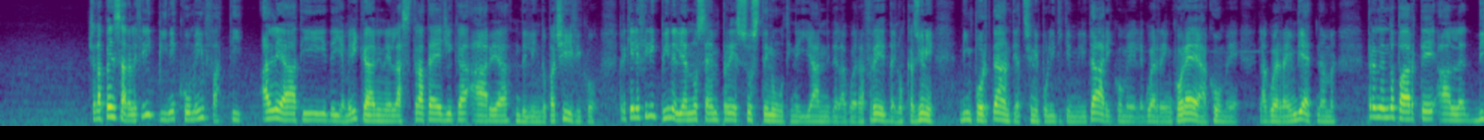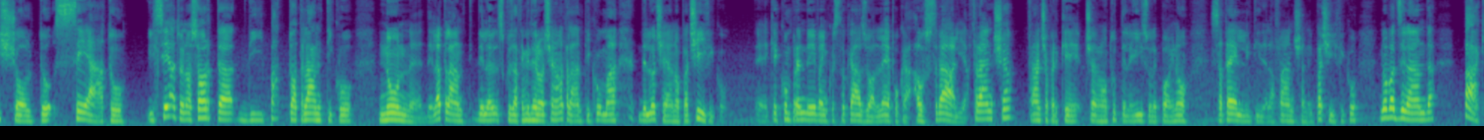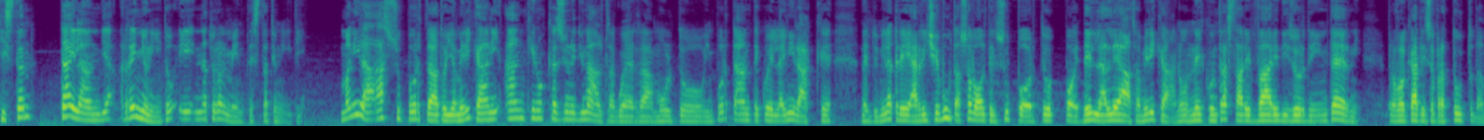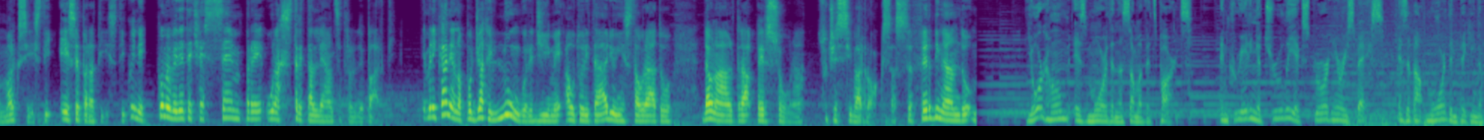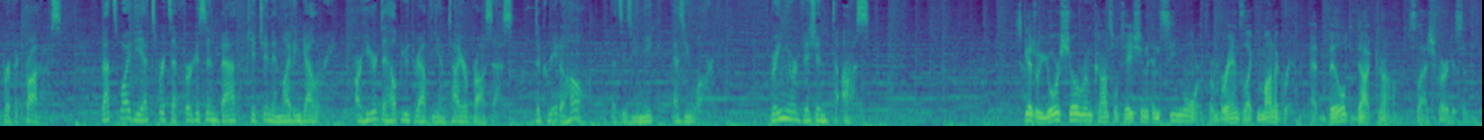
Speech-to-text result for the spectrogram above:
C'è da pensare alle Filippine come infatti alleati degli americani nella strategica area dell'Indo-Pacifico, perché le Filippine li hanno sempre sostenuti negli anni della guerra fredda, in occasioni di importanti azioni politiche e militari come le guerre in Corea, come la guerra in Vietnam, prendendo parte al disciolto SEATO. Il SEATO è una sorta di patto atlantico non del, scusatemi, dell'Oceano Atlantico, ma dell'Oceano Pacifico eh, che comprendeva in questo caso all'epoca Australia, Francia, Francia perché c'erano tutte le isole poi, no, satelliti della Francia nel Pacifico, Nuova Zelanda, Pakistan, Thailandia, Regno Unito e naturalmente Stati Uniti. Manila ha supportato gli americani anche in occasione di un'altra guerra molto importante, quella in Iraq nel 2003, ha ricevuto a sua volta il supporto poi dell'alleato americano nel contrastare vari disordini interni, provocati soprattutto da marxisti e separatisti. Quindi, come vedete, c'è sempre una stretta alleanza tra le due parti. Gli americani hanno appoggiato il lungo regime autoritario instaurato da un'altra persona, successiva a Roxas, Ferdinando Your home is more than the sum of its parts, and creating a truly extraordinary space is about more than picking the perfect products. That's why the experts at Ferguson Bath, Kitchen, and Lighting Gallery are here to help you throughout the entire process to create a home that's as unique as you are. Bring your vision to us. Schedule your showroom consultation and see more from brands like Monogram at build.com/ferguson.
